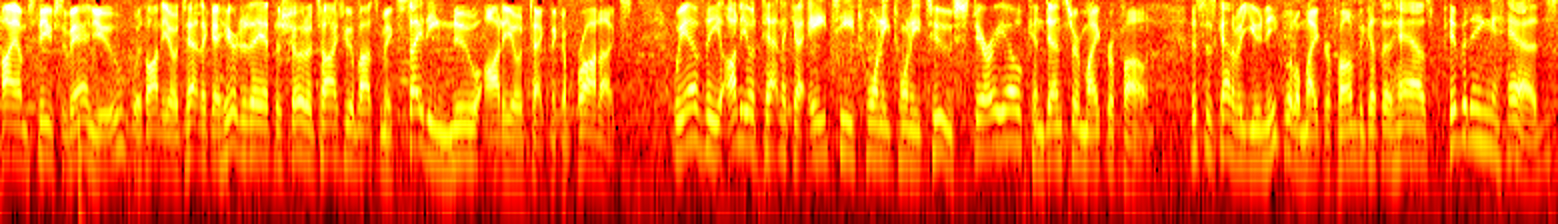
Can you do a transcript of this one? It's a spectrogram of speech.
Hi, I'm Steve Savanu with Audio Technica here today at the show to talk to you about some exciting new Audio Technica products. We have the Audio Technica AT 2022 stereo condenser microphone. This is kind of a unique little microphone because it has pivoting heads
